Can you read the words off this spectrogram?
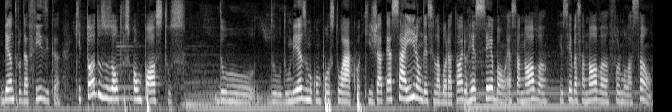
dentro da física que todos os outros compostos do, do, do, mesmo composto aqua que já até saíram desse laboratório recebam essa nova receba essa nova formulação?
